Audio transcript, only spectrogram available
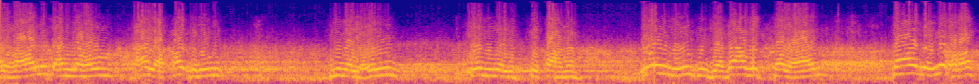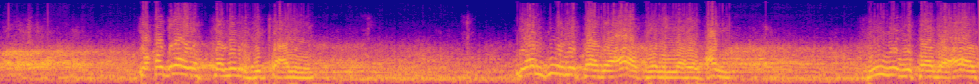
الغالب أنهم على قدر من العلم ومن الاستقامة. وإن وجد بعض السوال فهذا يعرف وقد لا يستمر في التعليم. لأن فيه متابعات ولله الحمد. فيه متابعات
